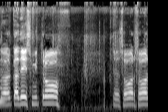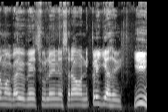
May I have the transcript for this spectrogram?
દ્વારકાધીશ મિત્રો. તો સવાર સવારમાં ગાયું ભેંસું લઈને સરાવા નીકળી ગયા છે. ઈ.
